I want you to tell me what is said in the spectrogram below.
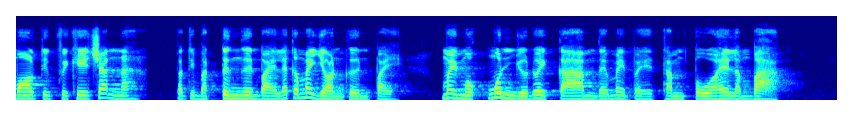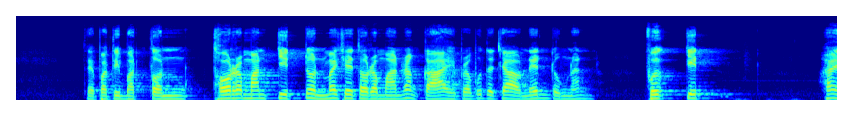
มัลติฟิเคชันนะปฏิบัติตึงเกินไปแล้วก็ไม่หย่อนเกินไป ไม่หมกมุ่นอยู่ด้วยกาม แต่ไม่ไปทำตัวให้ลำบาก แต่ปฏิบัติตนทรมานจิตนั่นไม่ใช่ทรมานร่างกาย พระพุทธเจ้าเน้นตรงนั้น ฝึกจิต ให้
